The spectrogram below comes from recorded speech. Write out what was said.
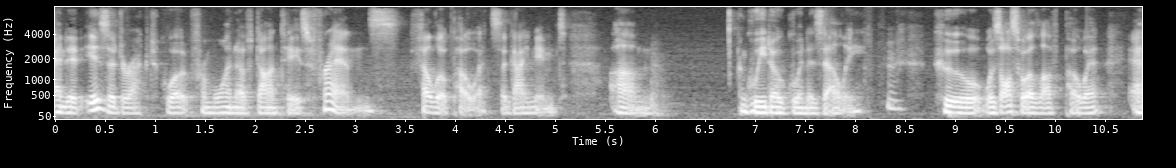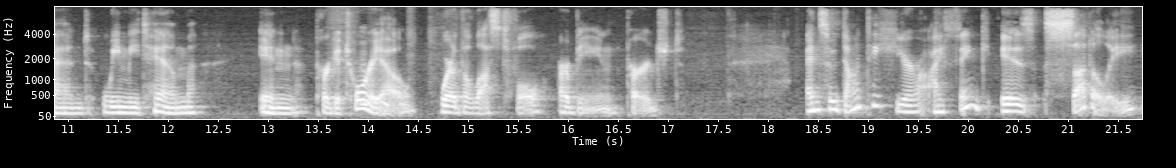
and it is a direct quote from one of Dante's friends, fellow poets, a guy named um, Guido Guinizelli, hmm. who was also a love poet. And we meet him in Purgatorio, where the lustful are being purged. And so Dante here, I think, is subtly,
